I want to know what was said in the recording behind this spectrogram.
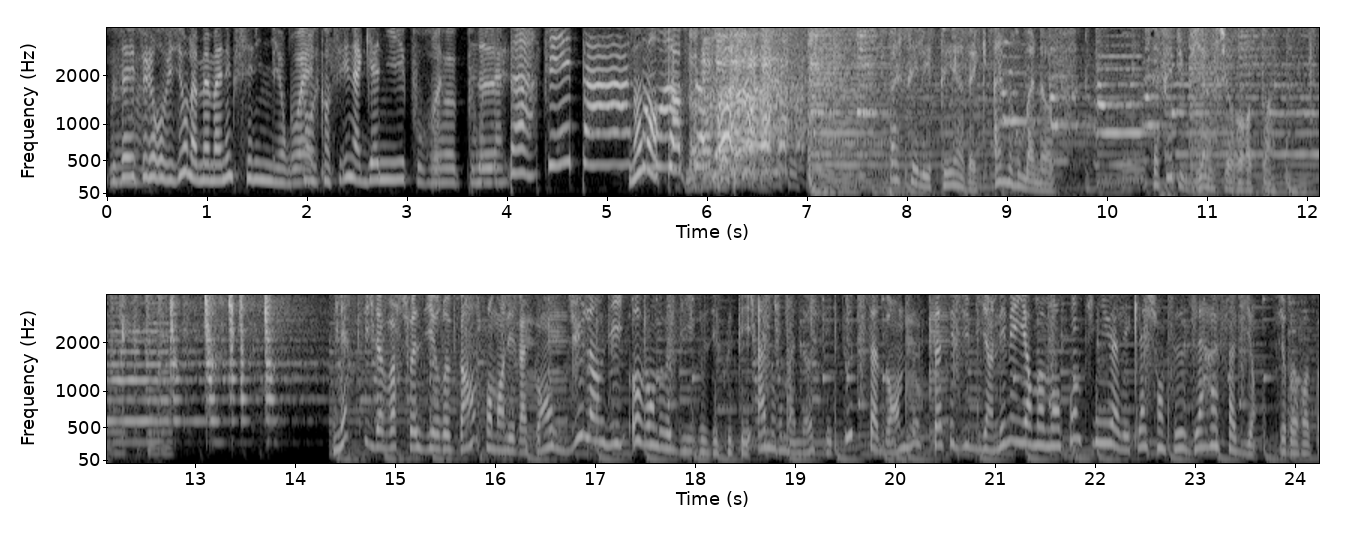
Vous avez fait l'Eurovision la même année que Céline Dion. Ouais. Quand, quand Céline a gagné pour, Ouais. euh, pour Ne la- partez pas. Non, non, stop, stop. Passez l'été avec Anne Romanoff. Ça fait du bien sur Europe 1. Merci d'avoir choisi Europe 1 pendant les vacances. Du lundi au vendredi, vous écoutez Anne Romanoff et toute sa bande. Ça fait du bien. Les meilleurs moments continuent avec la chanteuse Lara Fabian sur Europe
